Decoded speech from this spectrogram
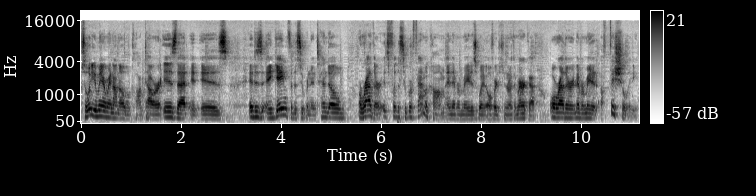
So what you may or may not know about Clock Tower is that it is it is a game for the Super Nintendo, or rather, it's for the Super Famicom and never made its way over to North America, or rather, it never made it officially.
